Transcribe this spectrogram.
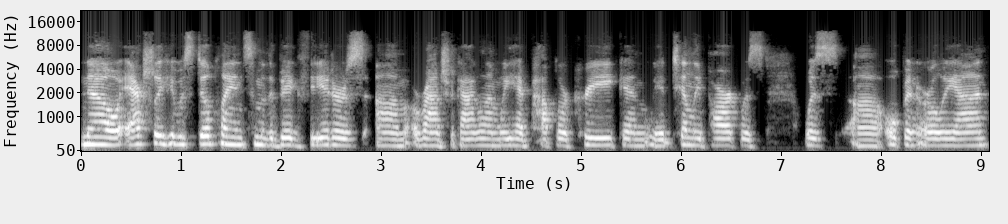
No, actually, he was still playing some of the big theaters um, around Chicago, and we had Poplar Creek, and we had Tinley Park was was uh, open early on,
